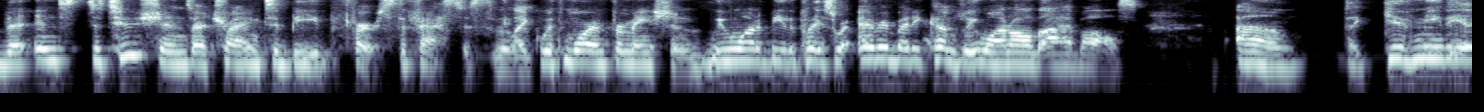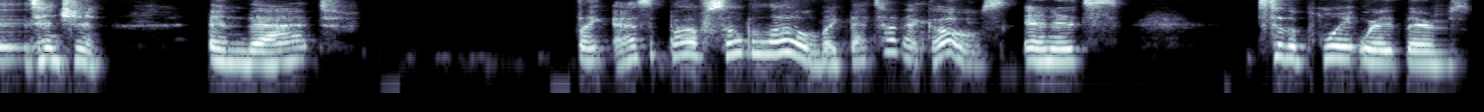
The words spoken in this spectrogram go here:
the institutions are trying to be the first, the fastest, like with more information. We want to be the place where everybody comes. We want all the eyeballs. Um, like, give me the attention, and that, like, as above, so below. Like that's how that goes, and it's to the point where there's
